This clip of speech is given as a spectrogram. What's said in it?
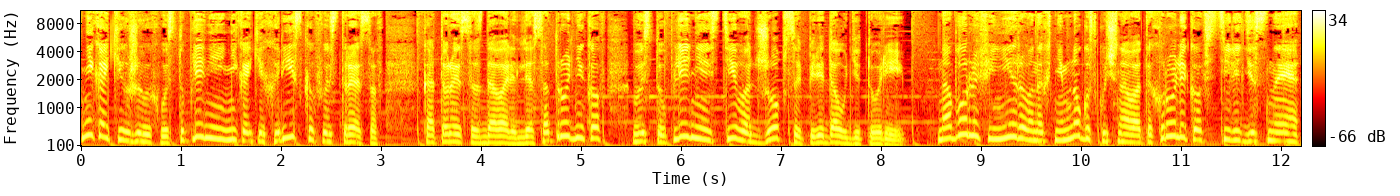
Никаких живых выступлений, никаких рисков и стрессов, которые создавали для сотрудников выступления Стива Джобса перед аудиторией. Набор рафинированных, немного скучноватых роликов в стиле Диснея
